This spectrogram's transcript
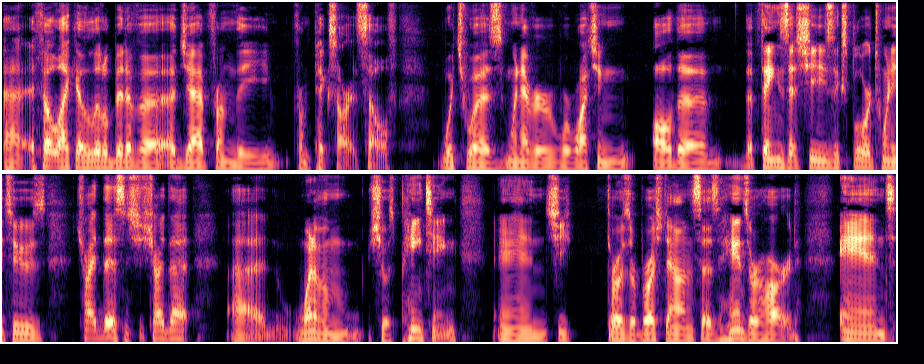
uh, it felt like a little bit of a, a jab from the from Pixar itself, which was whenever we're watching all the the things that she's explored. Twenty two's tried this and she's tried that. Uh, one of them she was painting and she throws her brush down and says, "Hands are hard," and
